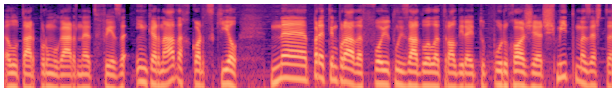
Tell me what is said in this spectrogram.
a lutar por um lugar na defesa encarnada. Recorde-se que ele na pré-temporada foi utilizado a lateral direito por Roger Schmidt, mas esta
